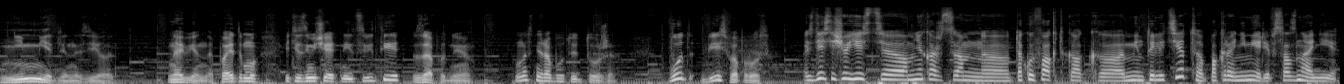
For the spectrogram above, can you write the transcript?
немедленно сделать, мгновенно. Поэтому эти замечательные цветы западные у нас не работают тоже. Вот весь вопрос. Здесь еще есть, э, мне кажется, э, такой факт, как э, менталитет, по крайней мере, в сознании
